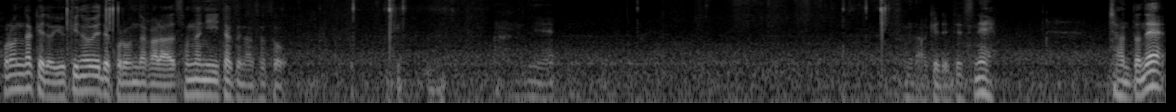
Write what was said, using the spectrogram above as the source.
転んだけど雪の上で転んだからそんなに痛くなさそうねそんなわけでですねちゃんとね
